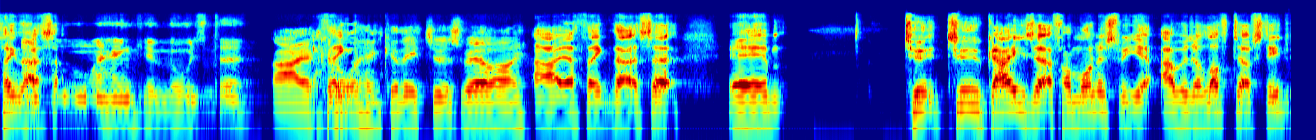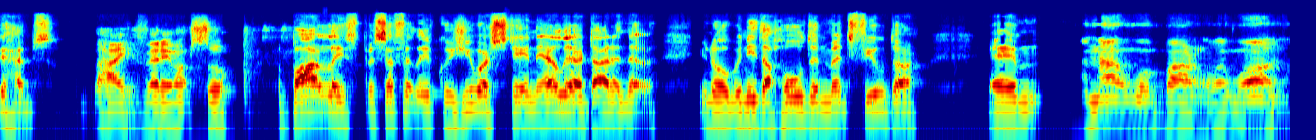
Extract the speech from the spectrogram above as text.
think that's. I can only think of those two. Aye, I I can think- only think of they two as well. Aye. Aye, I think that's it. Um, two two guys that, if I'm honest with you, I would have loved to have stayed with Hibs. Aye, very much so. Bartley specifically, because you were saying earlier, Darren, that you know we need a holding midfielder. Um, And that what Bartley was.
